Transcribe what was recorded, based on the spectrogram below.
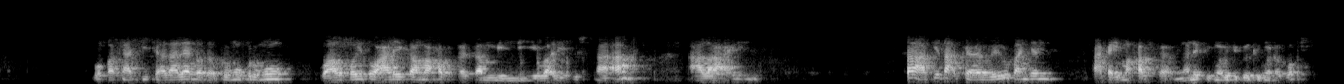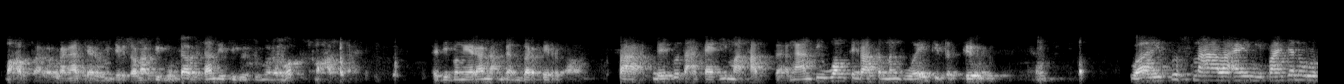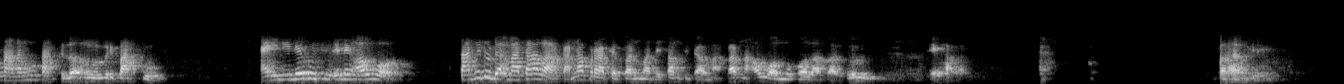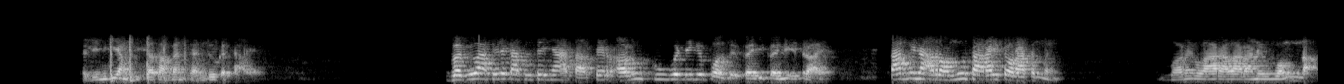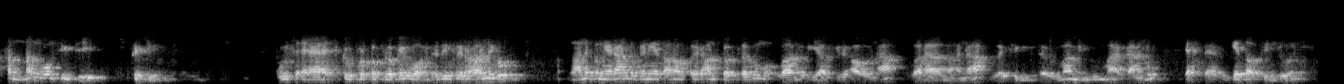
Pas ngaji jalalan atau krungu-krungu wal itu alaika mahabbatam minni wali husna'a ala ini. Saat kita gawe pancen pakai mahabbah. Nanti di mau juga cuma nopo mahabbah. Orang ajar mencerita Nabi Musa, nanti juga cuma nopo mahabbah. Jadi pangeran nak gambar Fir'aun. Saat itu tak kayak mahabbah. Nganti uang sing rasa seneng kue ditegur. Wal itu senala ini pancen urusanmu tak delok memberi paku. Ini ini rujuk ini Allah. Tapi itu tidak masalah karena peradaban umat Islam tidak makan. Nah Allah mukhalafatul sehat. Paham ya? Jadi ini yang bisa sampai bantu ke saya. Sebab itu akhirnya kasusnya nyata. Fir'aun kuwet ini polsek bagi-bagi Israel. Tapi nak romu sarai ora seneng. Kemarin lara-larane wong nak seneng wong siji gede. Terus eh goblok-gobloknya wong. Jadi Fir'aun itu Lalu pangeran kepengen tahu Fir'aun goblok mau wa nuria Fir'auna wa hamana wa rumah minggu makanu ya kita pintu ini.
